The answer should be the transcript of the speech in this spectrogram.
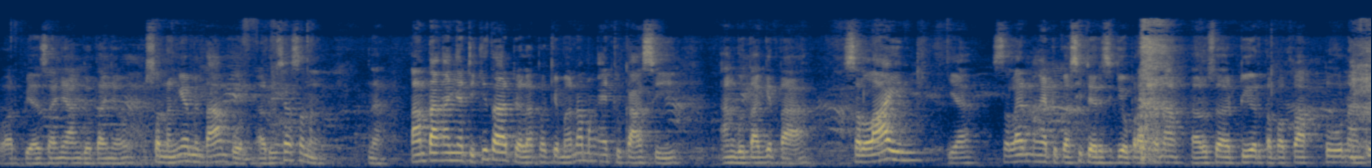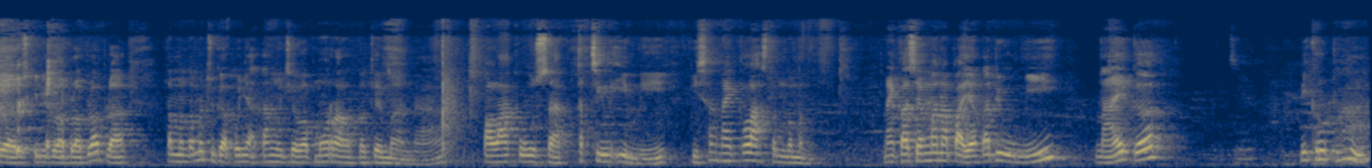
Luar biasanya anggotanya senengnya minta ampun, harusnya seneng. Nah, tantangannya di kita adalah bagaimana mengedukasi anggota kita selain ya selain mengedukasi dari segi operasional harus hadir tepat waktu nanti harus gini bla bla bla bla teman-teman juga punya tanggung jawab moral bagaimana pelaku usaha kecil ini bisa naik kelas teman-teman naik kelas yang mana pak? Yang tadi umi naik ke mikro dulu.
